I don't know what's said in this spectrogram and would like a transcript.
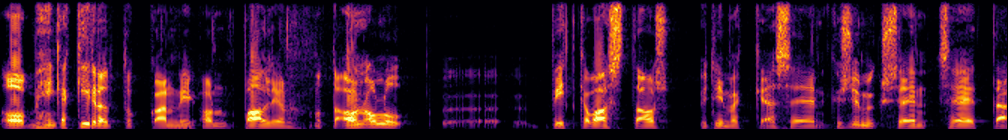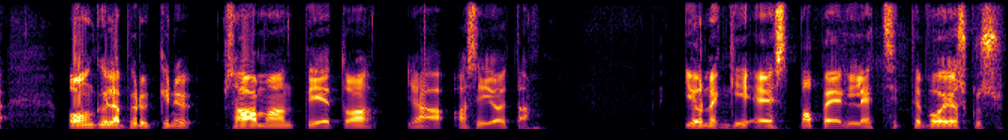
ole mihinkä kirjoittukaan, niin on paljon, mutta on ollut pitkä vastaus ytimekkääseen kysymykseen se, että on kyllä pyrkinyt saamaan tietoa ja asioita jonnekin mm. edes paperille, että sitten voi joskus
